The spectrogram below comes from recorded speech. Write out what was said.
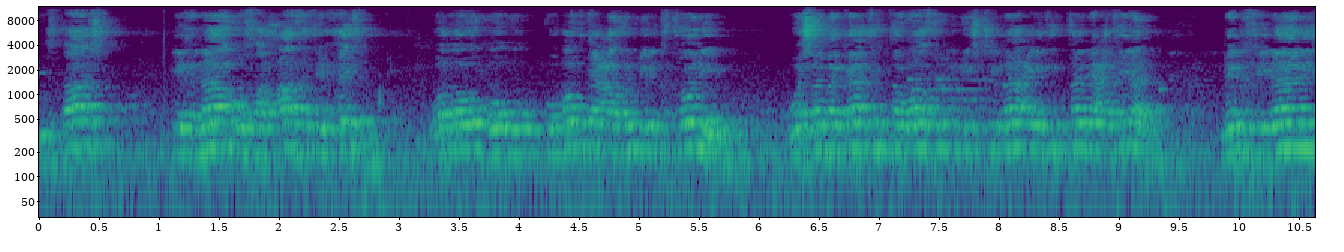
15 إغلاق صحافة الحزب وموقعه الإلكتروني وشبكات التواصل الاجتماعي التابعة له من خلال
